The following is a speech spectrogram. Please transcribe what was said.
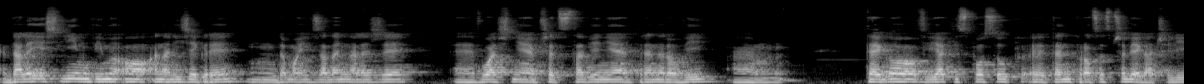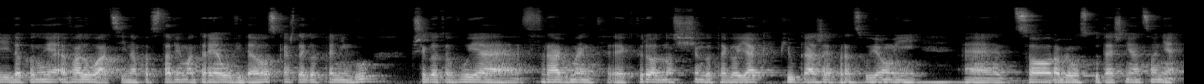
Dalej, jeśli mówimy o analizie gry, mm, do moich zadań należy e, właśnie przedstawienie trenerowi tego, w jaki sposób ten proces przebiega, czyli dokonuję ewaluacji na podstawie materiału wideo z każdego treningu. Przygotowuję fragment, e, który odnosi się do tego, jak piłkarze pracują i e, co robią skutecznie, a co nie.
